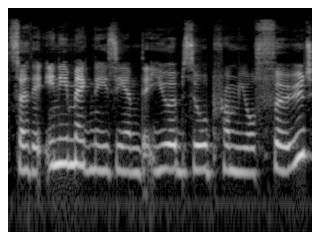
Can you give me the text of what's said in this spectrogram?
so that any magnesium that you absorb from your food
